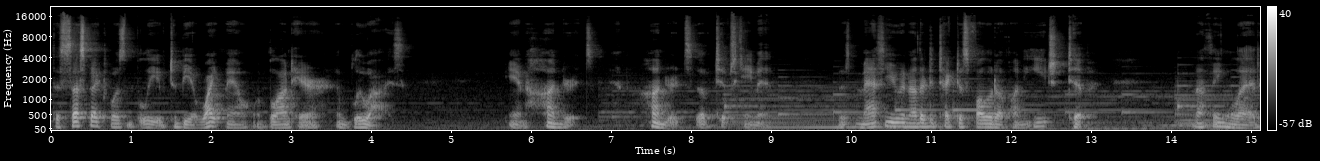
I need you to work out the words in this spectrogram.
The suspect was believed to be a white male with blonde hair and blue eyes. And hundreds and hundreds of tips came in. As Matthew and other detectives followed up on each tip, nothing led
